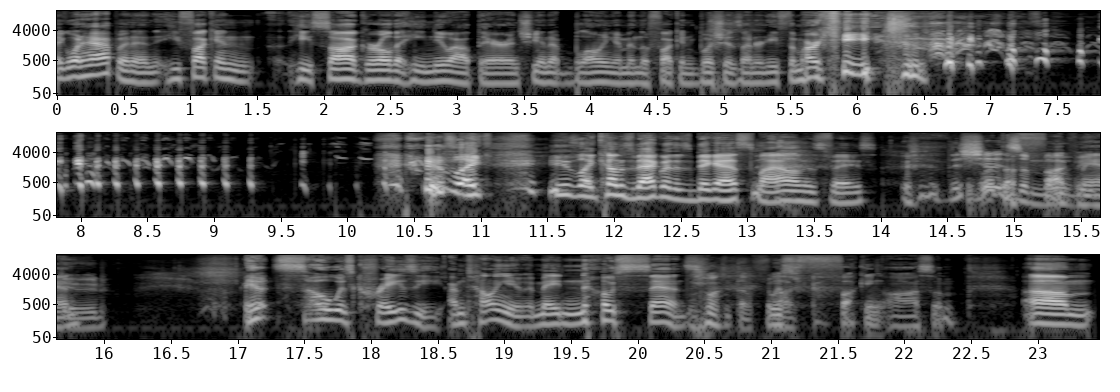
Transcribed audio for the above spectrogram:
Like what happened? And he fucking he saw a girl that he knew out there, and she ended up blowing him in the fucking bushes underneath the marquee. He's like, he's like, comes back with his big ass smile on his face. This shit is a fuck, movie, man? dude. It so was crazy. I'm telling you, it made no sense. What the fuck? It was fucking awesome. Um,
